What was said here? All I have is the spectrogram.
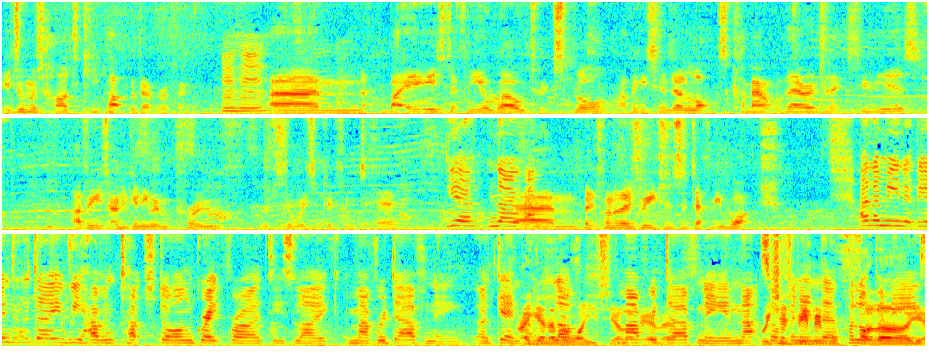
It's almost hard to keep up with everything. Mm-hmm. Um, but it is definitely a world to explore. I think it's going to be a lot to come out of there in the next few years. I think it's only going to improve, which is always a good thing to hear. yeah, no, Um, but it's one of those regions to definitely watch. And I mean, at the end of the day, we haven't touched on great varieties like Mavrodaphne. Again, I Again, love one you see a lot, yeah, there. Mavrodaphne, and that's Which often in the bit more fuller, Peloponnese.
